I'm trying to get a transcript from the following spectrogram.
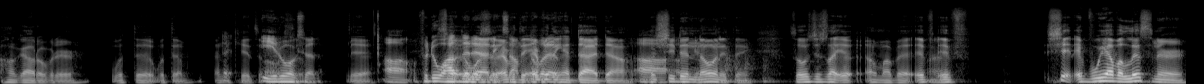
hung out over there with the with them and the kids. and I Rågsved. Yeah. Ja, för då So hade det was, liksom... everything everything had died down, Ah, but she didn't okay. know anything. So it was just like, oh my bad. If Ah. if shit, if we have a listener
